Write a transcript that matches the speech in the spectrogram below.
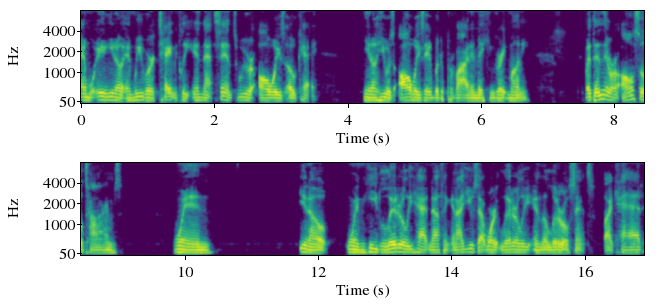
And, you know, and we were technically in that sense, we were always okay. You know, he was always able to provide and making great money. But then there were also times when, you know, when he literally had nothing. And I use that word literally in the literal sense, like had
